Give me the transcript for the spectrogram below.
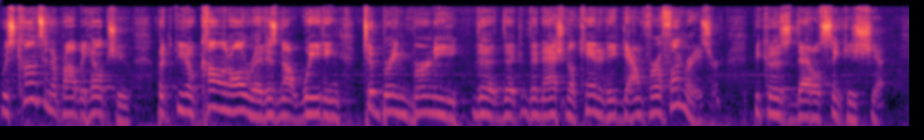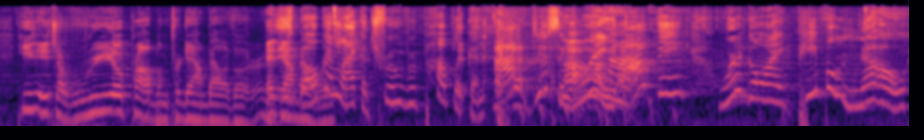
Wisconsin, it probably helps you, but you know Colin Allred is not waiting to bring Bernie, the, the the national candidate, down for a fundraiser because that'll sink his ship. He, it's a real problem for down ballot voters. And down ballot spoken like a true Republican. I disagree. I think we're going, people know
